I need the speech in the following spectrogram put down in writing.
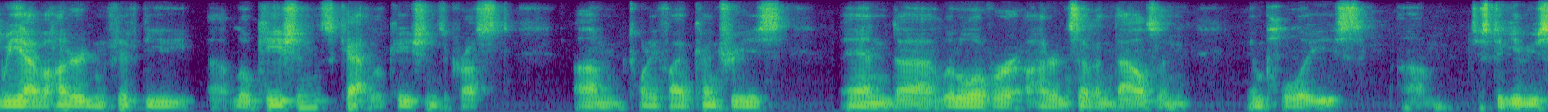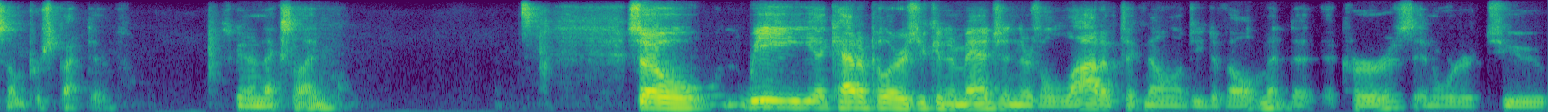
we have 150 uh, locations, CAT locations across um, 25 countries and uh, a little over 107,000 employees, um, just to give you some perspective. Let's go to the next slide. So we at Caterpillar, as you can imagine, there's a lot of technology development that occurs in order to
